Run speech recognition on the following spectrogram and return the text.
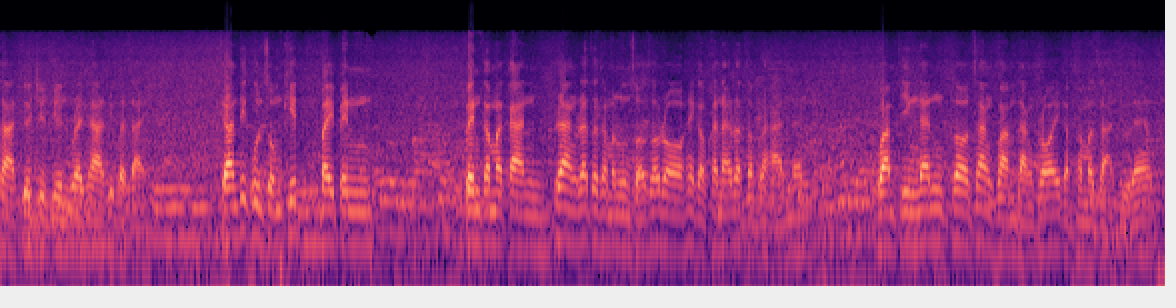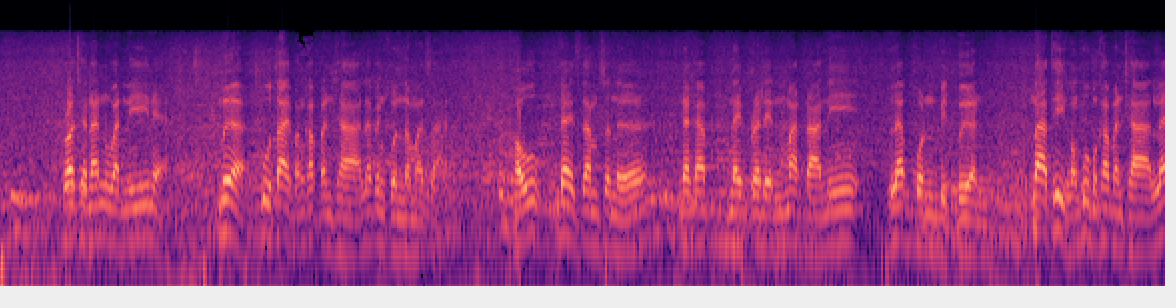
ศาสตร์คือจุดยืนประชาธิปไตย การที่คุณสมคิดไปเป็น เป็นกรรมการร่างรัฐธรรมนูญสสรให้กับคณะรัฐประหารนั้น ความจริงนั้นก็สร้างความด่างพร้อยกับธรรมศาสตร์อยู่แล้ว เพราะฉะนั้นวันนี้เนี่ยเมื่อผู้ใต้บังคับบัญชาและเป็นคนธรรมศาสตร์เขาได้นำเสนอนะครับในประเด็นมาตรานี้และคนบิดเบือน หน้าที่ของผู้บังคับบัญชา และ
